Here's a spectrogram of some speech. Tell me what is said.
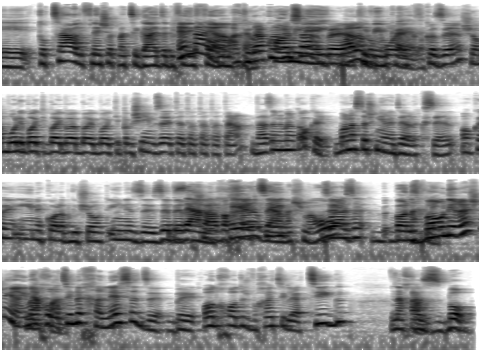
התוצר לפני שאת מציגה את זה בפני אין פורום בעיה, אחר. את יודעת מה כל אני עושה? והיה לנו פרויקט. כזה, שאמרו לי בואי בואי בואי בואי בואי תיפגשי עם זה, טה טה טה טה טה, ואז אני אומרת אוקיי, בוא נעשה שנייה את זה על אקסל, אוקיי, הנה כל הפגישות, הנה זה, זה בערך שעה המחיר, וחצי, זה המשמעות, זה הזה, בוא אז נחליט. בואו נראה שנייה, אם אנחנו נכון. רוצים לכנס את זה בעוד חודש וחצי להציג, נכון. אז בוא,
